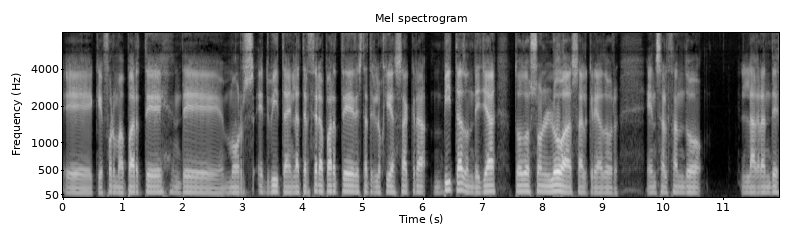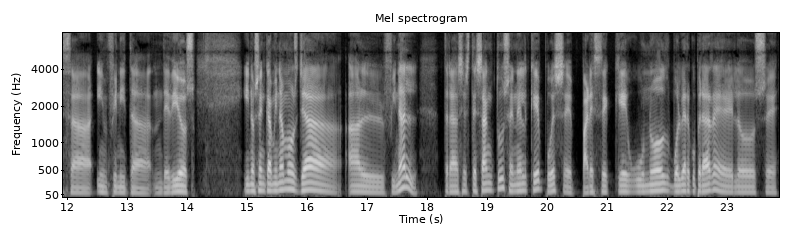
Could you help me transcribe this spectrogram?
eh, que forma parte de Mors et Vita, en la tercera parte de esta trilogía sacra Vita, donde ya todos son loas al Creador, ensalzando la grandeza infinita de Dios. Y nos encaminamos ya al final tras este Sanctus en el que pues eh, parece que uno vuelve a recuperar eh, los eh,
